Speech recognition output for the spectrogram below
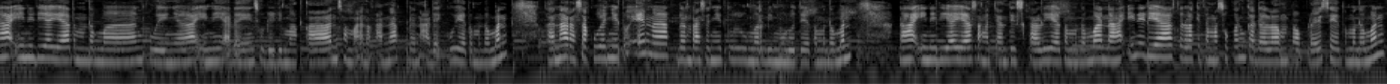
Nah ini dia ya teman-teman kuenya. Ini ada yang sudah dimakan sama anak-anak dan adekku ya teman-teman teman-teman karena rasa kuenya itu enak dan rasanya itu lumer di mulut ya teman-teman. Nah ini dia ya sangat cantik sekali ya teman-teman. Nah ini dia setelah kita masukkan ke dalam toples ya teman-teman.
